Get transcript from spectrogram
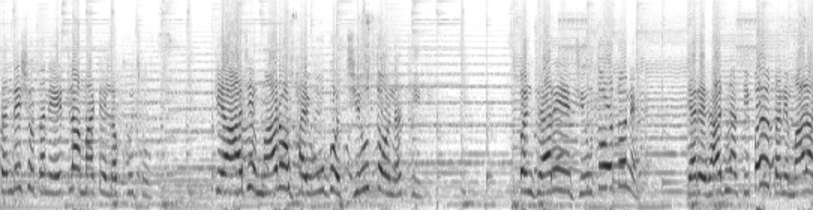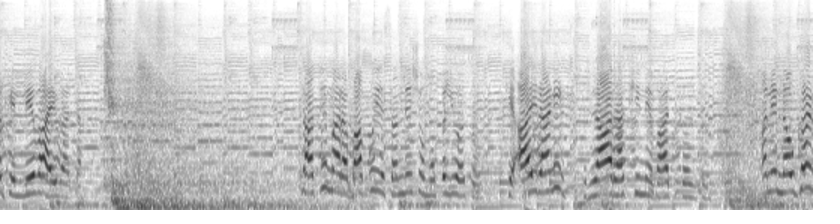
સંદેશો તને એટલા માટે લખું છું કે આજે મારો ભાઈ ઉગો જીવતો નથી. પણ જ્યારે એ જીવતો હતો ને, ત્યારે રાજના સિપાહીઓ તને મારા ઘેર લેવા આવ્યા હતા. સાથે મારા બાપુએ સંદેશો મોકલ્યો હતો કે આય રાણી રા રાખીને વાત કરજો. અને નવઘણ,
